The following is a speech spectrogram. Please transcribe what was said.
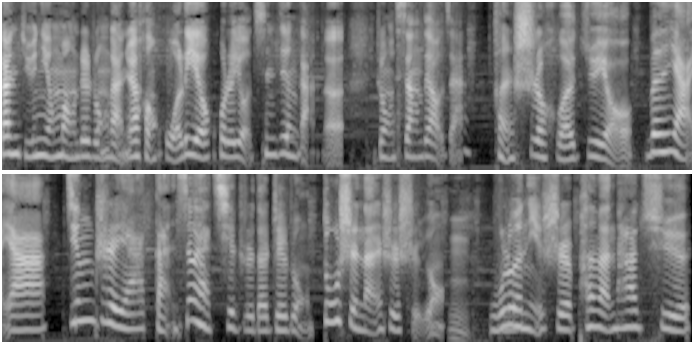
柑橘柠檬这种感觉很活力或者有亲近感的这种香调在，很适合具有温雅呀、精致呀、感性呀气质的这种都市男士使用。嗯，无论你是喷完它去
